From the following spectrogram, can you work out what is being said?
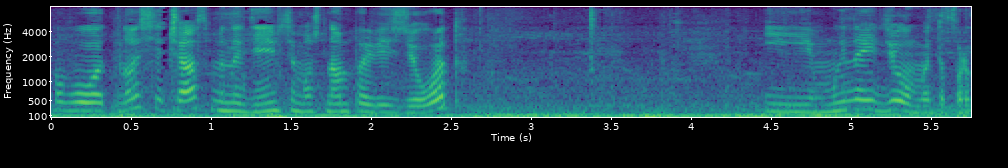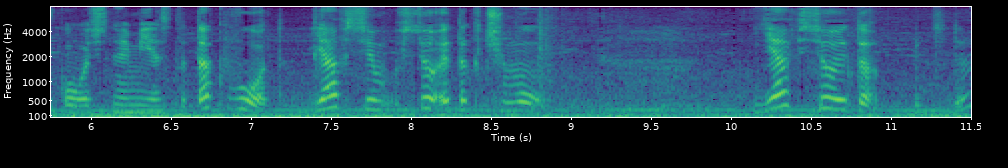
Вот, но сейчас мы надеемся, может, нам повезет и мы найдем это парковочное место. Так вот, я все, все это к чему? Я все это... Да?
